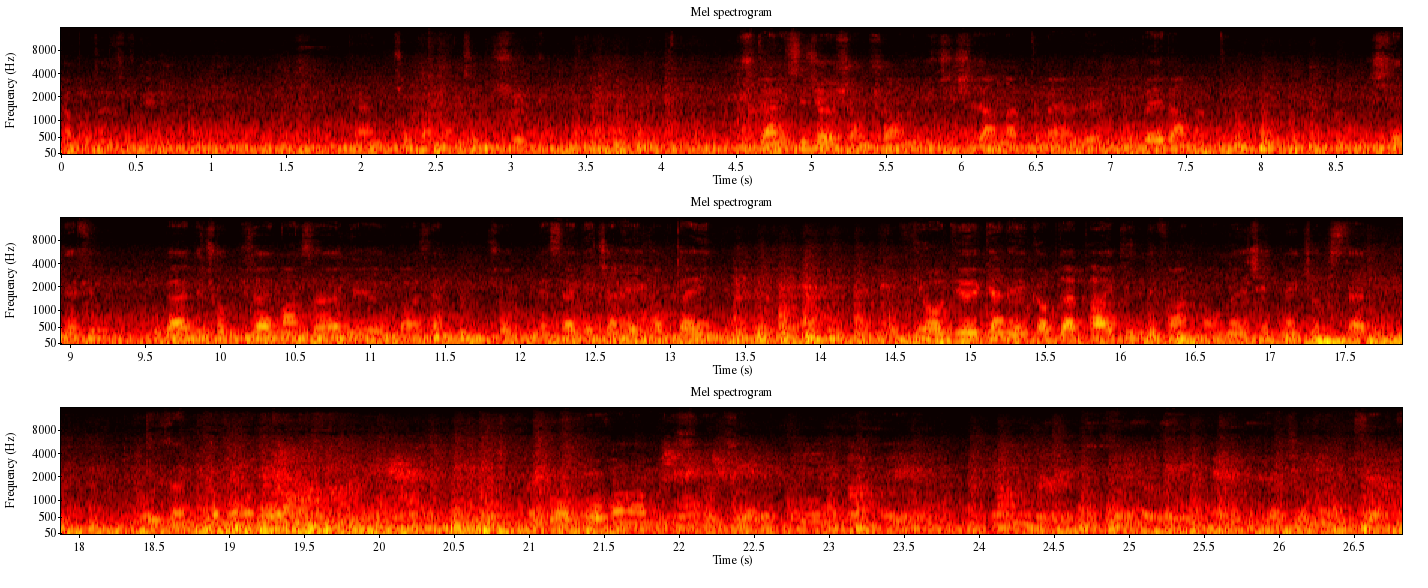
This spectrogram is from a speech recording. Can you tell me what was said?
kapatırız videoyu. Yani çok anlatacak bir şey yok. Üç tane işe çalışıyorum şu anda. Üç işi de anlattım herhalde. Uber'i de anlattım. İş hedefim Uber'de çok güzel manzara görüyorum bazen. Çok mesela geçen helikopter indi. Yol diyorken helikopter park indi falan. Onları çekmek çok isterdim. O yüzden kafama da GoPro falan almayı düşünüyorum şu an. İyi akşamlar. Sonraki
